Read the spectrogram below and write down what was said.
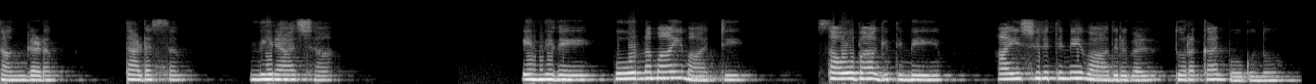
സങ്കടം തടസ്സം നിരാശ എന്നിവയെ പൂർണമായി മാറ്റി സൗഭാഗ്യത്തിന്റെയും ഐശ്വര്യത്തിന്റെ വാതിലുകൾ തുറക്കാൻ പോകുന്നു.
